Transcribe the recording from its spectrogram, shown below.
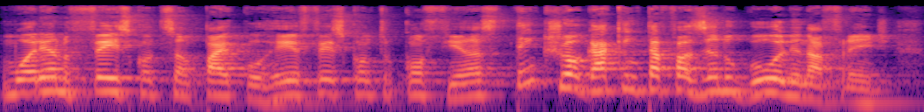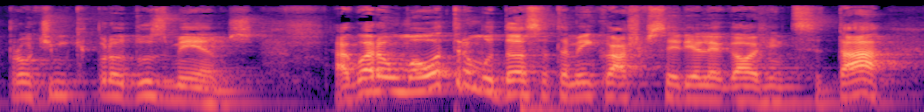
o Moreno fez contra o Sampaio Correr, fez contra o Confiança. Tem que jogar quem está fazendo gol ali na frente, para um time que produz menos. Agora, uma outra mudança também que eu acho que seria legal a gente citar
